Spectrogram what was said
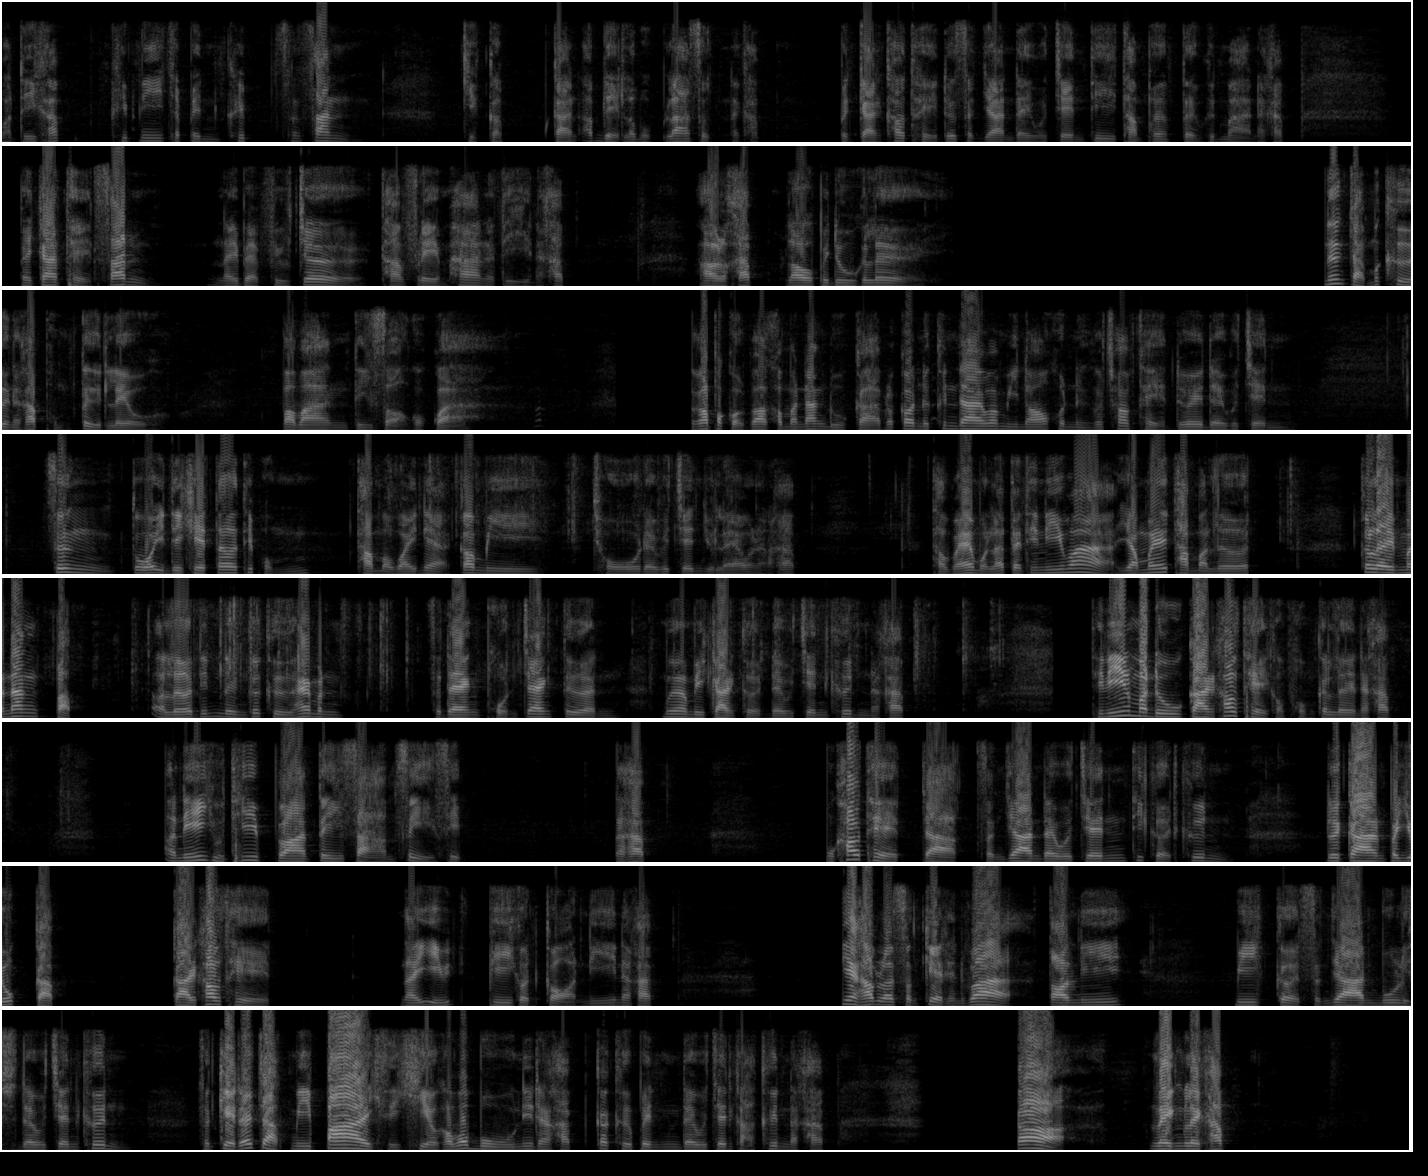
วัสดีครับ คลิปนี้จะเป็นคลิปสั้นๆ เกี่ยวกับการอัปเดตระบบล่าสุดนะครับ เป็นการเข้าเทรดด้วยสัญญาณไดเวอร์เจนที่ทำเพิ่มเติมขึ้นมานะครับ เป็นการเทรดสั้นในแบบฟิวเจอร์ไทม์เฟรม5นาทีนะครับ เอาละครับ เราไปดูกันเลย เนื่องจากเมื่อคืนนะครับ ผมตื่นเร็ว ประมาณตีสองกว่าๆ แล้วก็ปรากฏว่าเขามานั่งดูกราฟ แล้วก็นึกขึ้นได้ว่ามีน้องคนหนึ่งเขาชอบเทรดด้วย Divergent ซึ่งตัวอินดิเคเตอร์ที่ผมทำเอาไว้เนี่ย ก็มีโชว์ Divergent อยู่แล้วนะครับทำไว้ให้หมดแล้วแต่ทีนี้ว่ายังไม่ได้ทำ alert ก็เลยมานั่งปรับ alert นิดนึงก็คือให้มันแสดงผลแจ้งเตือนเมื่อมีการเกิด Divergent ขึ้นนะครับ ทีนี้มาดูการเข้าเทรดของผมกันเลยนะครับ อันนี้อยู่ที่ประมาณตีสามสี่สิบนะครับ ผมเข้าเทรดจากสัญญาณ Divergent ที่เกิดขึ้น โดยการประยุกต์กับการเข้าเทรดใน EP ก่อนๆนนี้นะครับ เนี่ยครับเราสังเกตเห็นว่าตอนนี้มีเกิดสัญญาณ bullish divergence ขึ้น สังเกตได้จากมีป้ายสีเขียวคำว่า bull นี่นะครับ ก็คือเป็น divergence ขาขึ้นนะครับ ก็เล็งเลยครับ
